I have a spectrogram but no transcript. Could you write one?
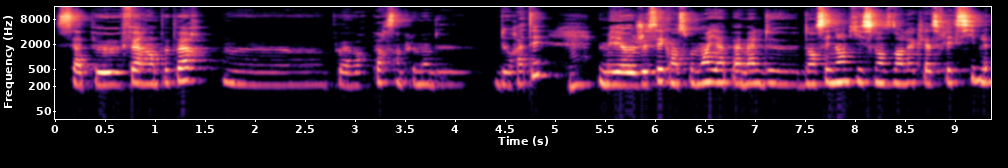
ça peut faire un peu peur. on peut avoir peur simplement de, de rater. Mmh. Mais euh, je sais qu'en ce moment, il y a pas mal d'enseignants qui se lancent dans la classe flexible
